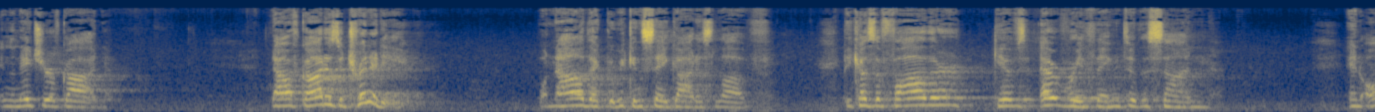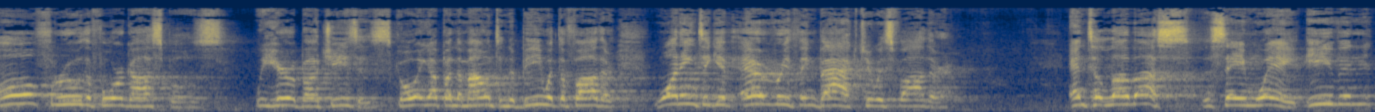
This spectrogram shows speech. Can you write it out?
in the nature of God. Now, if God is a Trinity, well, now that we can say God is love. Because the Father gives everything to the Son. And all through the four Gospels, we hear about Jesus going up on the mountain to be with the Father, wanting to give everything back to his Father, and to love us the same way, even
